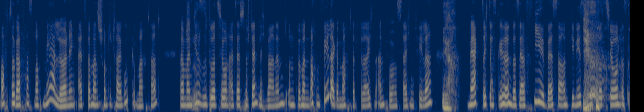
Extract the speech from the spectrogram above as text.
oft sogar fast noch mehr Learning, als wenn man es schon total gut gemacht hat weil man so. diese Situation als selbstverständlich wahrnimmt. Und wenn man noch einen Fehler gemacht hat, vielleicht in Anführungszeichen Fehler, ja. merkt sich das Gehirn das ja viel besser und die nächste Situation ist,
